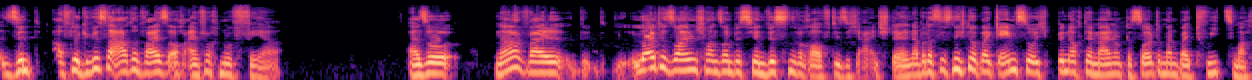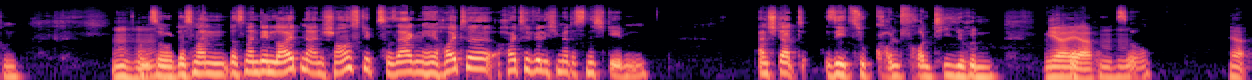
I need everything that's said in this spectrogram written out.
sind auf eine gewisse Art und Weise auch einfach nur fair. Also, na, weil Leute sollen schon so ein bisschen wissen, worauf die sich einstellen. Aber das ist nicht nur bei Games so. Ich bin auch der Meinung, das sollte man bei Tweets machen. Mhm. Und so, dass man, dass man den Leuten eine Chance gibt zu sagen, hey, heute, heute will ich mir das nicht geben. Anstatt sie zu konfrontieren. Ja, ja. Mhm. So. Ja.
